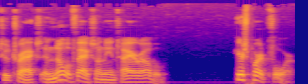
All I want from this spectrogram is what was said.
two tracks, and no effects on the entire album. Here's part four.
